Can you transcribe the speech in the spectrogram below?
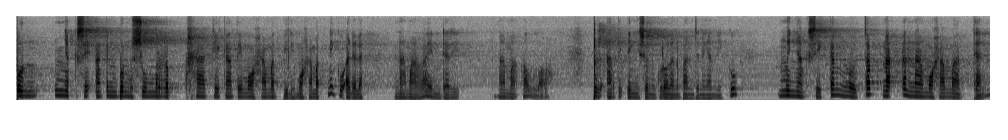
pun nyeksikaken pun sumerep hakikate Muhammad pilih Muhammad niku adalah nama lain dari nama Allah. Berarti ingsun kula lan panjenengan niku menyaksikan ngucap nak ana Muhammad. Dan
